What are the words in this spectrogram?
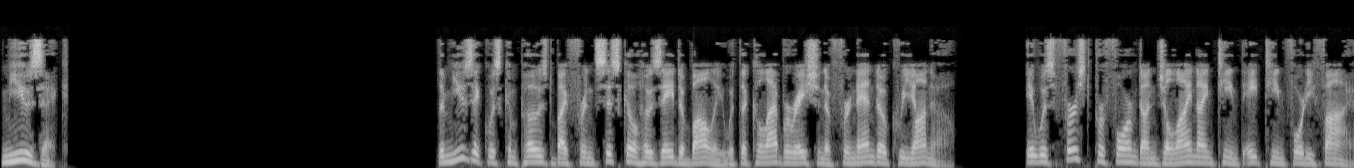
Music The music was composed by Francisco José Debali with the collaboration of Fernando Quijano. It was first performed on July 19, 1845.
